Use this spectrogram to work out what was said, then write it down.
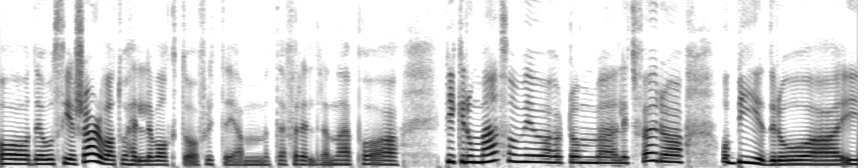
Og det hun sier sjøl, var at hun heller valgte å flytte hjem til foreldrene på pikerommet, som vi jo har hørt om litt før, og, og bidro i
